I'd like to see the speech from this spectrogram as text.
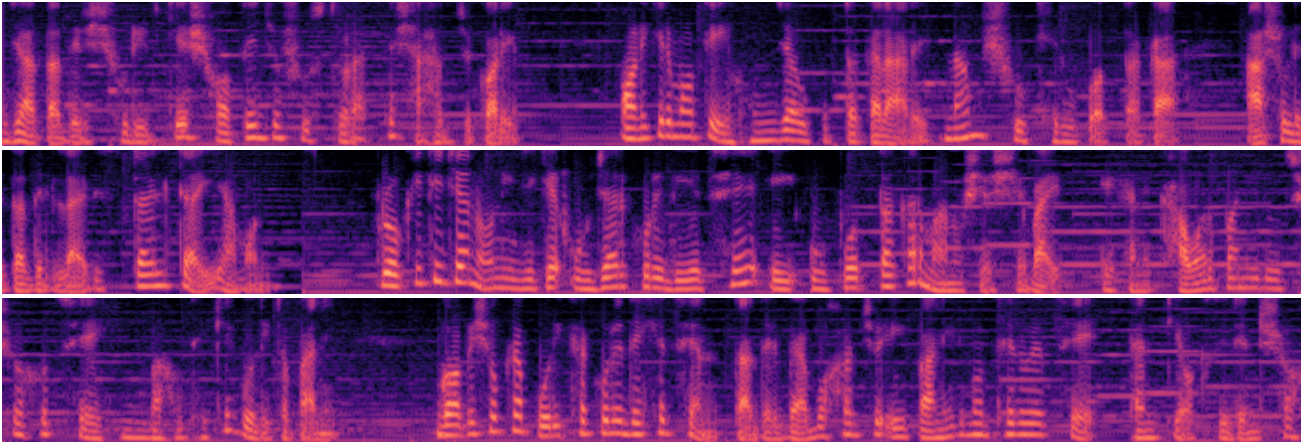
যা তাদের শরীরকে সতেজ ও সুস্থ রাখতে সাহায্য করে। অনেকের মতে হুঞ্জা উপত্যকার আরেক নাম সুখের উপত্যকা। আসলে তাদের লাইফস্টাইলটাই এমন। প্রকৃতি যেন নিজেকে উজাড় করে দিয়েছে এই উপত্যকার মানুষের সেবায়। এখানে খাওয়ার পানির উৎস হচ্ছে হিমবাহ থেকে গলিত পানি। গবেষকরা পরীক্ষা করে দেখেছেন, তাদের ব্যবহার্য এই পানির মধ্যে রয়েছে অ্যান্টিঅক্সিডেন্ট সহ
